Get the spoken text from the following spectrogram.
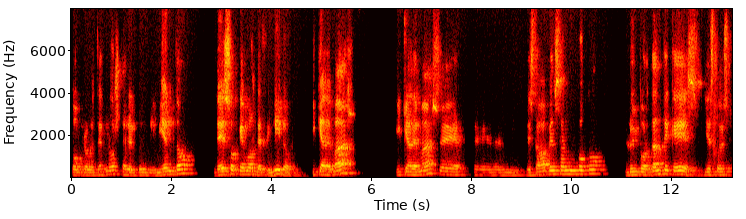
Comprometernos en el cumplimiento de eso que hemos definido y que además, y que además eh, eh, estaba pensando un poco lo importante que es, y esto es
